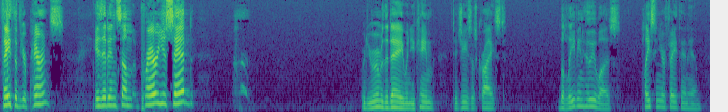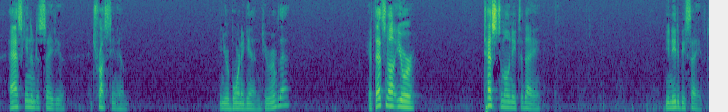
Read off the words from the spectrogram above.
faith of your parents? Is it in some prayer you said? or do you remember the day when you came to Jesus Christ, believing who He was, placing your faith in Him, asking Him to save you, and trusting Him? And you were born again. Do you remember that? If that's not your testimony today, you need to be saved.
